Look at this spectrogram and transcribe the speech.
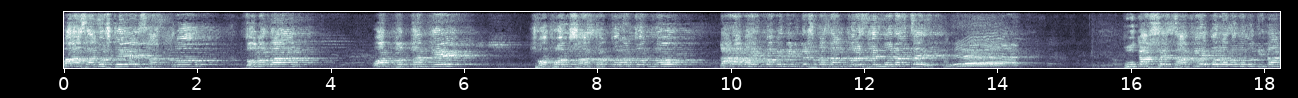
পাঁচ আগস্টের ছাত্র জনতার অভ্যুত্থানকে সফল সার্থক করার জন্য ধারাবাহিকভাবে নির্দেশনা দান করেছিলেন মনে আছে? প্রকাশ্যে ঝাঁপিয়ে পড়ার অনুমতি দান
